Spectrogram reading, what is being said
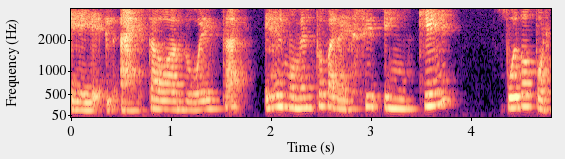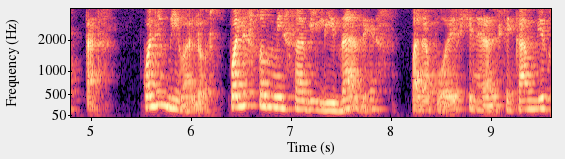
eh, has estado dando vuelta, es el momento para decir en qué puedo aportar, cuál es mi valor, cuáles son mis habilidades para poder generar ese cambio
